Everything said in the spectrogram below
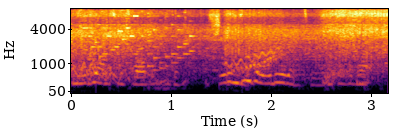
Nee, wir haben schon zwei Runden. Stimmt. Ja,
